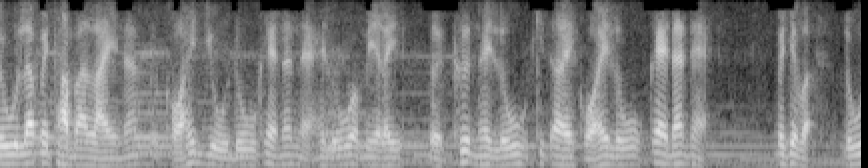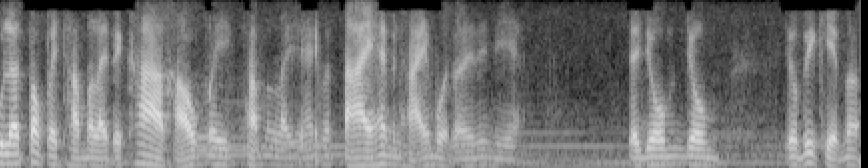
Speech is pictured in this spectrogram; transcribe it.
ดูแล้วไปทำอะไรนะขอให้อยู่ดูแค่นั้นแหละให้รู้ว่ามีอะไรเกิดขึ้นให้รู้คิดอะไรขอให้รู้แค่นั้นแหละไม่ใช่ว่า รู้แล้วต้องไปทำอะไรไปฆ่าเขาไปทำอะไรให้มันตายให้มันหายหมดอะไรไม่มีแต่โยมโยมโยมพี่เขียนว่า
